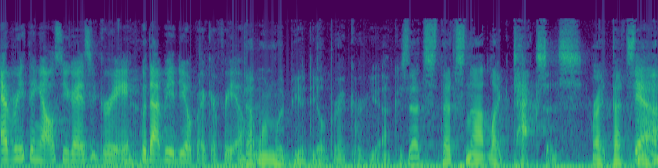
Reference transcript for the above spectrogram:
everything else you guys agree, would that be a deal breaker for you? that one would be a deal breaker, yeah, because that's that's not like taxes, right? That's Yeah.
